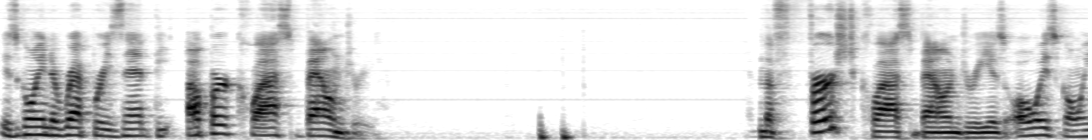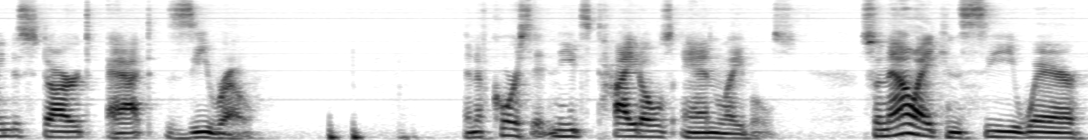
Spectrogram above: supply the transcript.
is going to represent the upper class boundary. And the first class boundary is always going to start at zero. And of course, it needs titles and labels. So now I can see where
